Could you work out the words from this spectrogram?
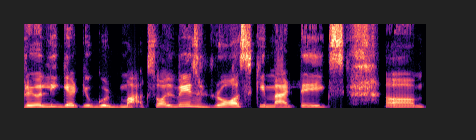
really get you good marks. Always draw schematics, um,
